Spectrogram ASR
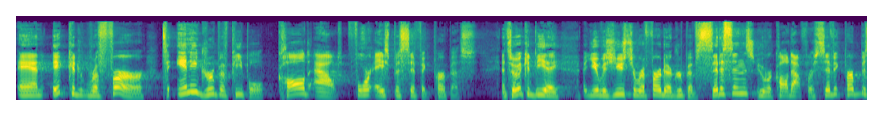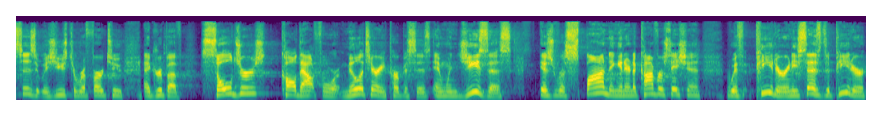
And it could refer to any group of people called out for a specific purpose. And so it could be a, it was used to refer to a group of citizens who were called out for civic purposes. It was used to refer to a group of soldiers called out for military purposes. And when Jesus is responding and in a conversation with Peter, and he says to Peter,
